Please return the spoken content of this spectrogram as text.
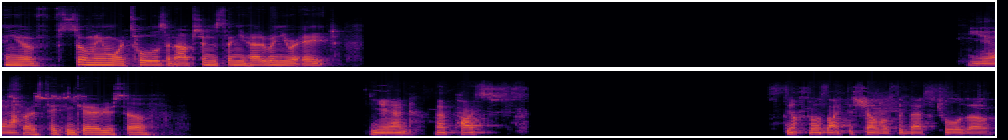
And you have so many more tools and options than you had when you were eight. Yeah. As far as taking care of yourself. Yeah, that part still feels like the shovel's the best tool though.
